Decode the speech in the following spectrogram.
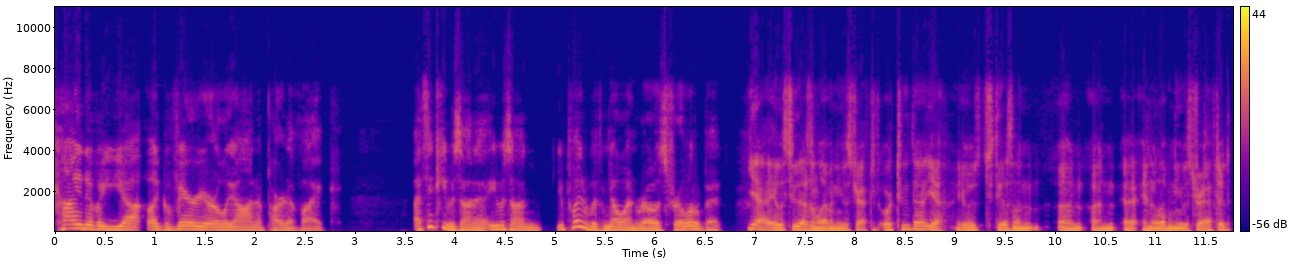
kind of a young, like very early on, a part of like. I think he was on a. He was on. He played with Noah and Rose for a little bit. Yeah, it was 2011 he was drafted, or 2000. Yeah, it was 2011 he was drafted.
